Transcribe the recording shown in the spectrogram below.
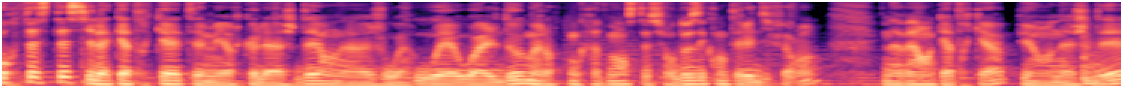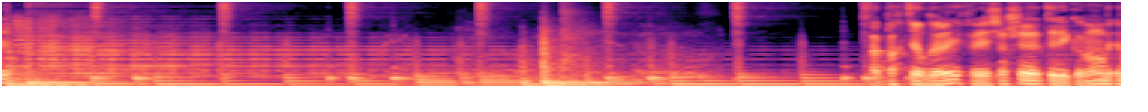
Pour tester si la 4K était meilleure que la HD, on a joué à Way Wild Home. Alors concrètement, c'était sur deux écrans télé différents. Il y en avait un en 4K, puis un en HD. À partir de là, il fallait chercher la télécommande.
